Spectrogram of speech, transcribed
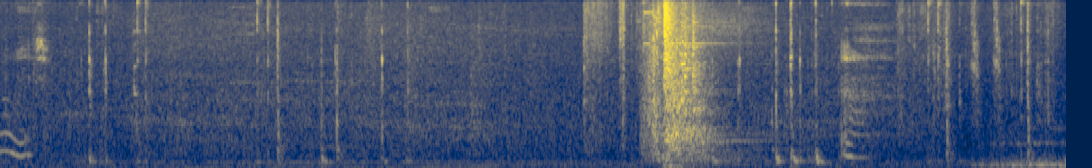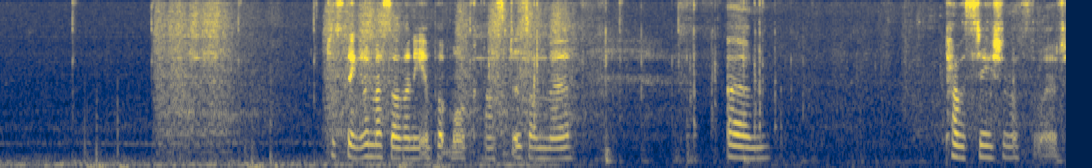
Alright. Just thinking to myself, I need to put more capacitors on the um, power station. That's the word.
